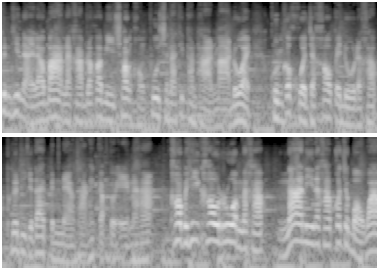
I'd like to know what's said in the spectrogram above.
ขึ้นที่ไหนแล้วบ้างนะครับแล้วก็มีช่องของผู้ชนะที่ผ่านๆมาด้วย คุณก็ควรจะเข้าไปดูนะครับเพื่อที่จะได้เป็นแนวทางให้กับตัวเองนะฮะเข้าไปที่เข้าร่วมนะครับหน้านี้นะครับก็จะบอกว่า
